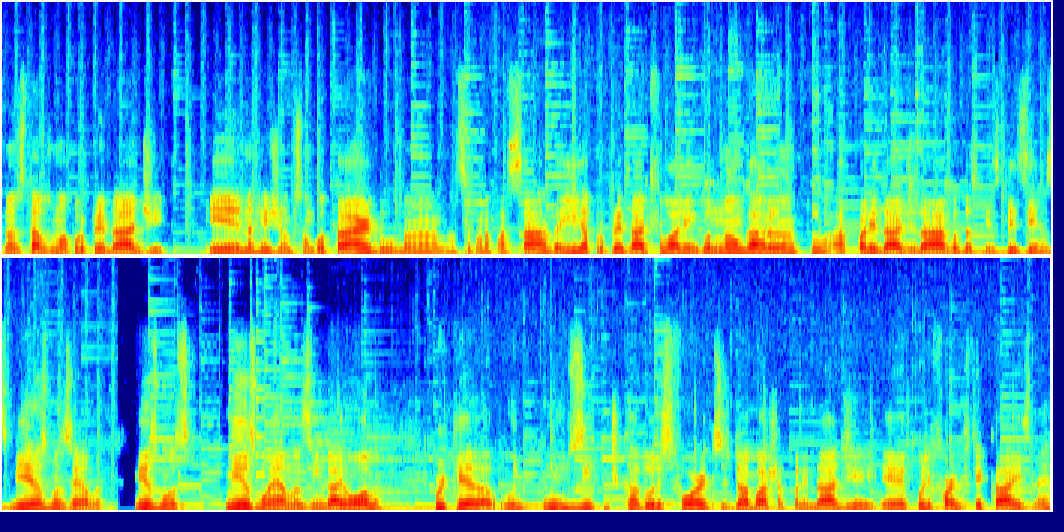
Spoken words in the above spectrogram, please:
nós estávamos numa propriedade eh, na região de São Gotardo na, na, semana passada e a propriedade falou: olha, eu não garanto a qualidade da água das minhas bezerras, mesmo elas, mesmo, mesmo elas em gaiola, porque um dos indicadores fortes da baixa qualidade é coliformes fecais, né?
